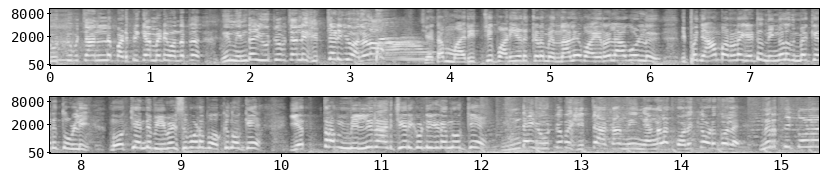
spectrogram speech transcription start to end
യൂട്യൂബ് ചാനലിൽ പഠിപ്പിക്കാൻ വേണ്ടി വന്നിട്ട് നീ നിന്റെ യൂട്യൂബ് ചാനൽ ഹിറ്റ് അടിക്കും അല്ലടാ? ചേട്ടാ മരിച്ച് പണിയെടുക്കണം എന്നാലേ വൈറൽ ആകുള്ളൂ ഇപ്പൊ ഞാൻ പറഞ്ഞ കേട്ട് നിങ്ങൾ നിമ്മ കയറി തുള്ളി. നോക്കി എന്റെ വ്യൂവേഴ്സ് കൂടെ പോക്ക് നോക്കിയേ. എത്ര മില്യൺ അടിച്ചു കയറിക്കൊണ്ടിരിക്കണം നോക്കിയേ. നിന്റെ യൂട്യൂബ് ഹിറ്റ് ആക്കാൻ നീ ഞങ്ങളെ കൊലക്ക് കൊടുക്കുമല്ലേ നിർത്തിക്കോണോ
